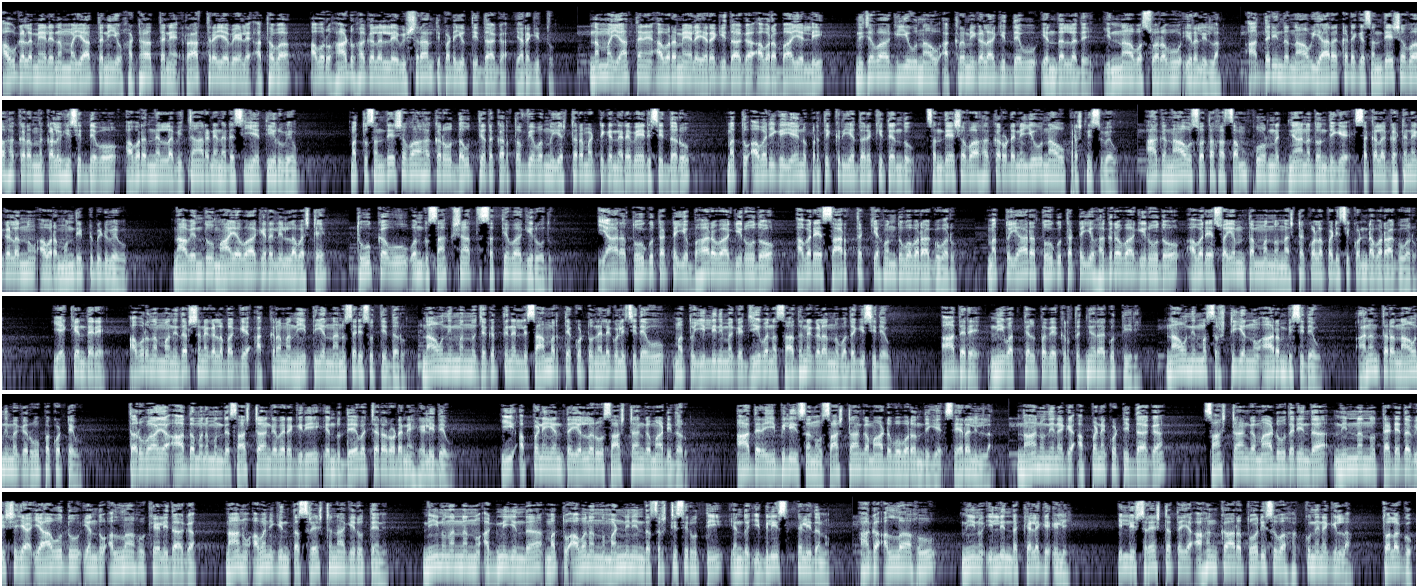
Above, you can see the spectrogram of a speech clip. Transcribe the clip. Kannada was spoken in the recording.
ಅವುಗಳ ಮೇಲೆ ನಮ್ಮ ಯಾತನೆಯು ಹಠಾತ್ತನೆ ರಾತ್ರೆಯ ವೇಳೆ ಅಥವಾ ಅವರು ಹಾಡು ಹಗಲಲ್ಲೇ ವಿಶ್ರಾಂತಿ ಪಡೆಯುತ್ತಿದ್ದಾಗ ಎರಗಿತ್ತು. ನಮ್ಮ ಯಾತನೆ ಅವರ ಮೇಲೆ ಎರಗಿದಾಗ ಅವರ ಬಾಯಲ್ಲಿ ನಿಜವಾಗಿಯೂ ನಾವು ಅಕ್ರಮಿಗಳಾಗಿದ್ದೆವು ಎಂದಲ್ಲದೆ ಇನ್ನಾವ ಸ್ವರವೂ ಇರಲಿಲ್ಲ. ಆದ್ದರಿಂದ ನಾವು ಯಾರ ಕಡೆಗೆ ಸಂದೇಶವಾಹಕರನ್ನು ಕಳುಹಿಸಿದ್ದೆವೋ ಅವರನ್ನೆಲ್ಲ ವಿಚಾರಣೆ ನಡೆಸಿಯೇ ತೀರುವೆವು. ಮತ್ತು ಸಂದೇಶವಾಹಕರು ದೌತ್ಯದ ಕರ್ತವ್ಯವನ್ನು ಎಷ್ಟರ ಮಟ್ಟಿಗೆ ನೆರವೇರಿಸಿದ್ದರು ಮತ್ತು ಅವರಿಗೆ ಏನು ಪ್ರತಿಕ್ರಿಯೆ ದೊರಕಿತೆಂದು ಸಂದೇಶವಾಹಕರೊಡನೆಯೂ ನಾವು ಪ್ರಶ್ನಿಸುವೆವು. ಆಗ ನಾವು ಸ್ವತಃ ಸಂಪೂರ್ಣ ಜ್ಞಾನದೊಂದಿಗೆ ಸಕಲ ಘಟನೆಗಳನ್ನು ಅವರ ಮುಂದಿಟ್ಟು ಬಿಡುವೆವು. ನಾವೆಂದೂ ಮಾಯವಾಗಿರಲಿಲ್ಲವಷ್ಟೇ. ತೂಕವು ಒಂದು ಸಾಕ್ಷಾತ್ ಸತ್ಯವಾಗಿರುವುದು. ಯಾರ ತೂಗುತಟ್ಟೆಯು ಭಾರವಾಗಿರುವುದೋ ಅವರೇ ಸಾರ್ಥಕ್ಯ ಹೊಂದುವವರಾಗುವರು. ಮತ್ತು ಯಾರ ತೂಗುತಟ್ಟೆಯು ಹಗುರವಾಗಿರುವುದೋ ಅವರೇ ಸ್ವಯಂ ತಮ್ಮನ್ನು ನಷ್ಟಕ್ಕೊಳಪಡಿಸಿಕೊಂಡವರಾಗುವರು. ಏಕೆಂದರೆ ಅವರು ನಮ್ಮ ನಿದರ್ಶನಗಳ ಬಗ್ಗೆ ಅಕ್ರಮ ನೀತಿಯನ್ನು ಅನುಸರಿಸುತ್ತಿದ್ದರು ನಾವು ನಿಮ್ಮನ್ನು ಜಗತ್ತಿನಲ್ಲಿ ಸಾಮರ್ಥ್ಯ ಕೊಟ್ಟು ನೆಲೆಗೊಳಿಸಿದೆವು ಮತ್ತು ಇಲ್ಲಿ ನಿಮಗೆ ಜೀವನ ಸಾಧನಗಳನ್ನು ಒದಗಿಸಿದೆವು. ಆದರೆ ನೀವು ಅತ್ಯಲ್ಪವೇ ಕೃತಜ್ಞರಾಗುತ್ತೀರಿ. ನಾವು ನಿಮ್ಮ ಸೃಷ್ಟಿಯನ್ನು ಆರಂಭಿಸಿದೆವು. ಅನಂತರ ನಾವು ನಿಮಗೆ ರೂಪ ಕೊಟ್ಟೆವು. ತರುವಾಯ ಆದಮನ ಮುಂದೆ ಸಾಷ್ಟಾಂಗವೆರಗಿರಿ ಎಂದು ದೇವಚರರೊಡನೆ ಹೇಳಿದೆವು. ಈ ಅಪ್ಪಣೆಯಂತೆ ಎಲ್ಲರೂ ಸಾಷ್ಟಾಂಗ ಮಾಡಿದರು. ಆದರೆ ಇಬಿಲೀಸನು ಸಾಷ್ಟಾಂಗ ಮಾಡುವವರೊಂದಿಗೆ ಸೇರಲಿಲ್ಲ. ನಾನು ನಿನಗೆ ಅಪ್ಪಣೆ ಕೊಟ್ಟಿದ್ದಾಗ, ಸಾಷ್ಟಾಂಗ ಮಾಡುವುದರಿಂದ ನಿನ್ನನ್ನು ತಡೆದ ವಿಷಯ ಯಾವುದು ಎಂದು ಅಲ್ಲಾಹು ಕೇಳಿದಾಗ, ನಾನು ಅವನಿಗಿಂತ ಶ್ರೇಷ್ಠನಾಗಿರುತ್ತೇನೆ. ನೀನು ನನ್ನನ್ನು ಅಗ್ನಿಯಿಂದ ಮತ್ತು ಅವನನ್ನು ಮಣ್ಣಿನಿಂದ ಸೃಷ್ಟಿಸಿರುತ್ತೀ ಎಂದು ಇಬ್ಲೀಸ್ ಹೇಳಿದನು. ಆಗ ಅಲ್ಲಾಹು, ನೀನು ಇಲ್ಲಿಂದ ಕೆಳಗೆ ಇಳಿ. ಇಲ್ಲಿ ಶ್ರೇಷ್ಠತೆಯ ಅಹಂಕಾರ ತೋರಿಸುವ ಹಕ್ಕು ನಿನಗಿಲ್ಲ. ತೊಲಗು.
